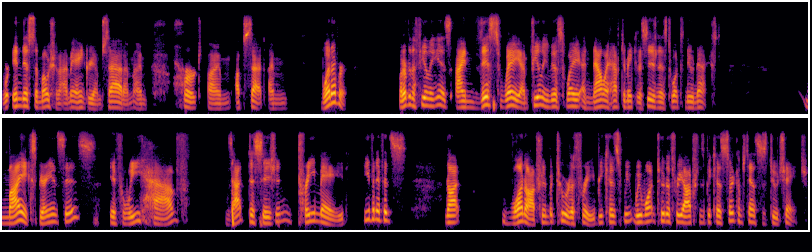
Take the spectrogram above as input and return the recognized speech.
We're in this emotion. I'm angry, I'm sad, I'm I'm hurt, I'm upset, I'm whatever whatever the feeling is, I'm this way, I'm feeling this way, and now I have to make a decision as to what to do next. My experience is if we have that decision pre made, even if it's not one option, but two or three, because we, we want two to three options because circumstances do change.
